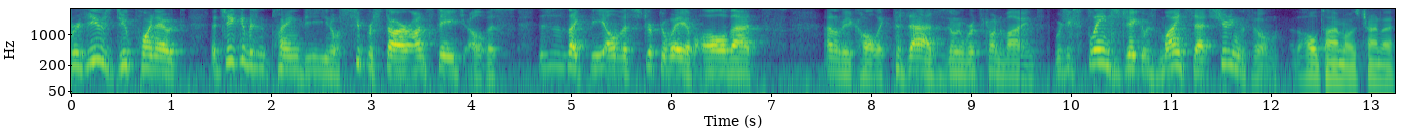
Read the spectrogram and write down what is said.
Reviews do point out that Jacob isn't playing the you know superstar on stage Elvis. This is like the Elvis stripped away of all that. I don't know what you call it, like pizzazz is the only word that's coming to mind, which explains Jacob's mindset shooting the film. The whole time I was trying to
